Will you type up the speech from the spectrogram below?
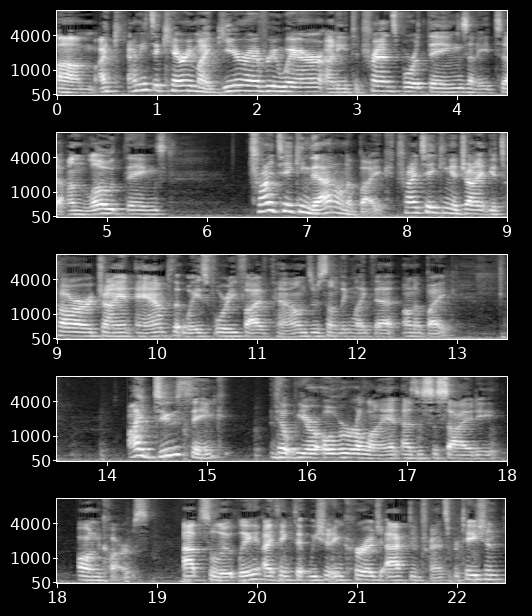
Um, I, I need to carry my gear everywhere. I need to transport things. I need to unload things try taking that on a bike. Try taking a giant guitar, giant amp that weighs 45 pounds or something like that on a bike. I do think that we are over reliant as a society on cars. Absolutely. I think that we should encourage active transportation.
